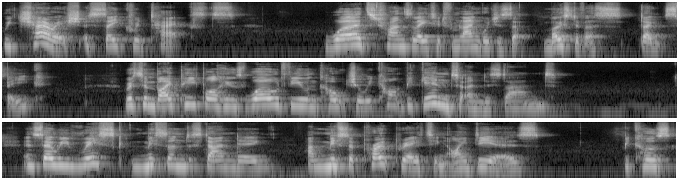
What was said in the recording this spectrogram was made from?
We cherish as sacred texts words translated from languages that most of us don't speak, written by people whose worldview and culture we can't begin to understand. And so we risk misunderstanding and misappropriating ideas because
